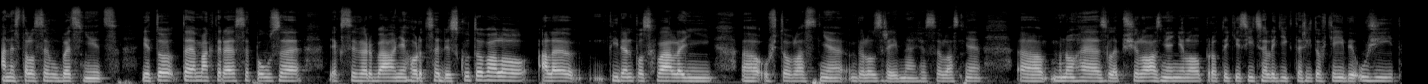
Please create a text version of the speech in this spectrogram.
a nestalo se vůbec nic. Je to téma, které se pouze jaksi verbálně horce diskutovalo, ale týden po schválení uh, už to vlastně bylo zřejmé, že se vlastně uh, mnohé zlepšilo a změnilo pro ty tisíce lidí, kteří to chtějí využít,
